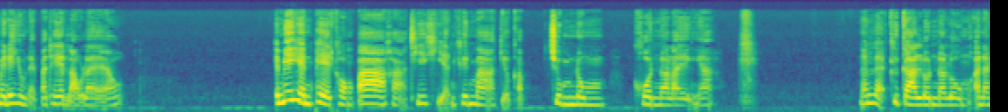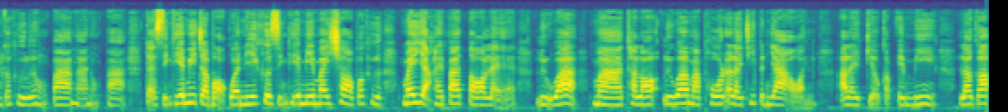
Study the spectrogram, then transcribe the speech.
ไม่ได้อยู่ในประเทศเราแล้วเอมมี่เห็นเพจของป้าค่ะ ที่เขียนขึ้นมาเกี่ยวกับชุมนุมคนอะไรอย่างเงี้ย นั่นแหละคือการรณรงค์อันนั้นก็คือเรื่องของป้างานของป้า แต่สิ่งที่เอมมี่จะบอกวันนี้คือสิ่งที่เอมมี่ไม่ชอบก็คือ ไม่อยากให้ป้าตอแหล หรือว่ามาทะเลาะหรือว่ามาโพสอะไรที่เป็นยาอ่อน อะไรเกี่ยวกับเอมมี่แล้วก็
